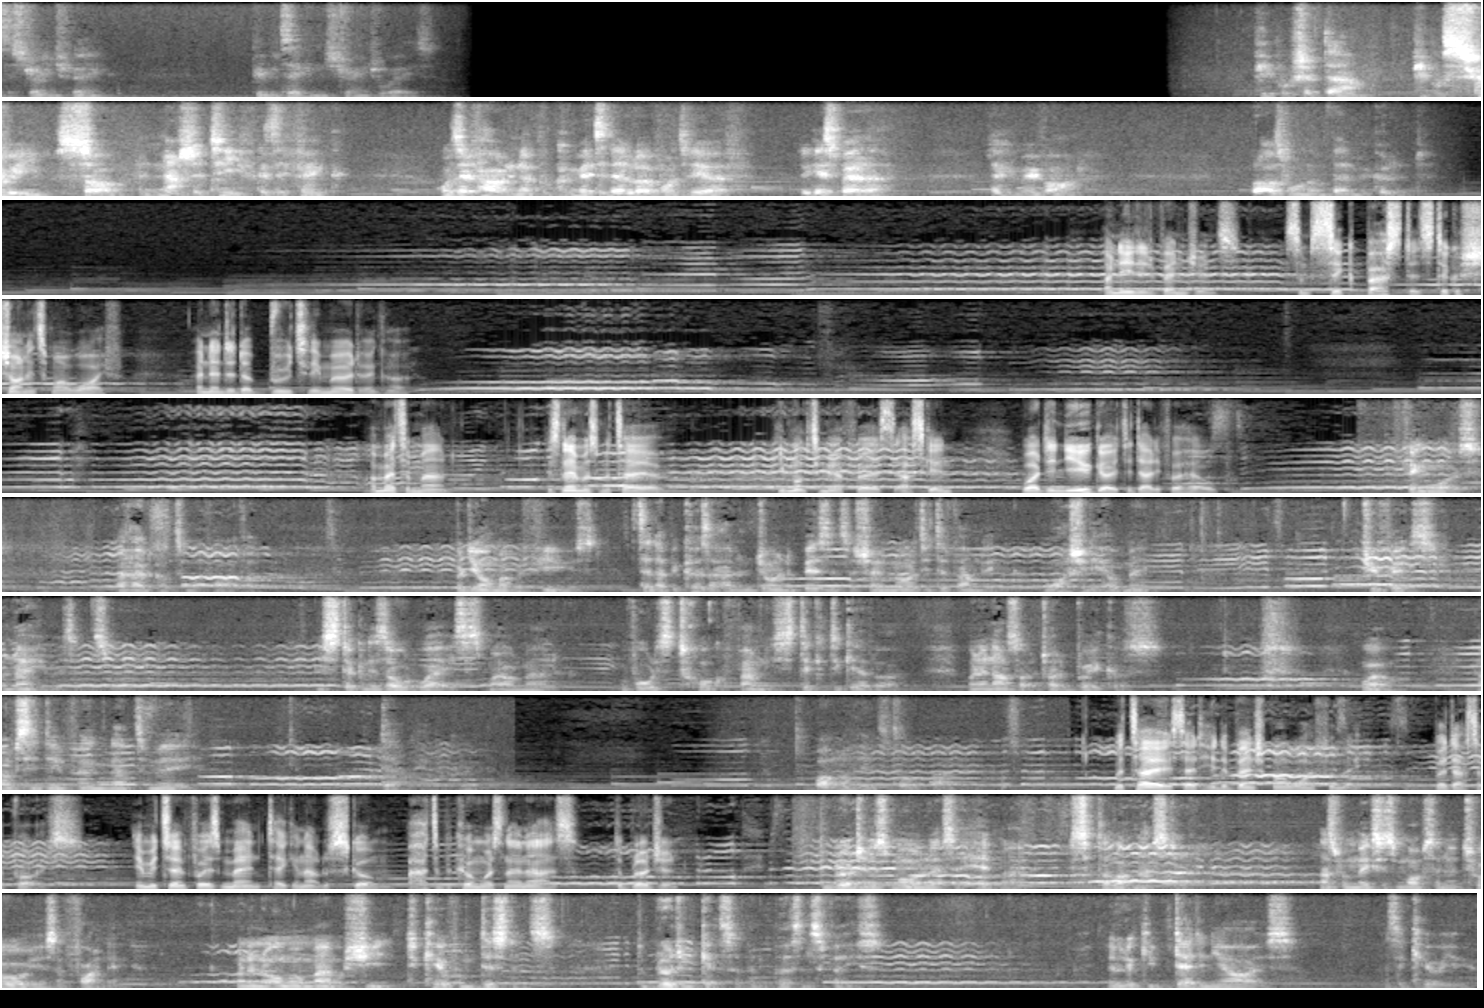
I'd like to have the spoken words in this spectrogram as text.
is a strange thing. People take it in strange ways. People shut down. People scream, sob, and gnash their teeth because they think. Once they've howled enough and committed their loved one to the earth, it gets better. They can move on. But I was one of them who couldn't. I needed vengeance. Some sick bastards took a shine into my wife and ended up brutally murdering her. I met a man. His name was Matteo. He mocked me at first, asking, Why didn't you go to Daddy for help? The thing was, I had gone to my father. But old man refused, said that because I hadn't joined the business and shown loyalty to family, why should he help me? Truth is, I know he resents me. He's stuck in his old ways, this my old man, with all his talk of family sticking together when an outsider tried to break us. well, he obviously didn't think that to me. Damn hypocrite. But I'm not here to talk about it. Matteo said he'd avenge my wife for me, but at a price. In return for his men taking out the scum, I had to become what's known as the bludgeon. The bludgeon is more or less a hitman, except a lot nastier. That's what makes his mob so notorious and frightening. When a normal man will shoot to kill from distance, the bludgeon gets up in a person's face. They look you dead in the eyes as they kill you.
